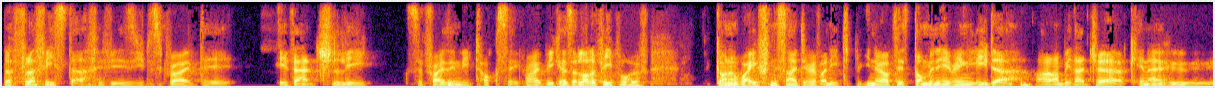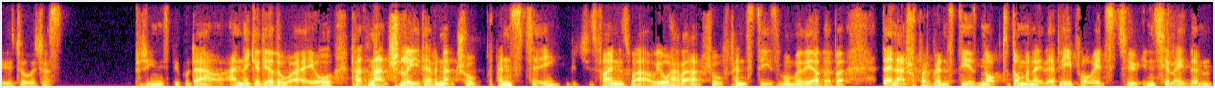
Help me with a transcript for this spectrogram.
the fluffy stuff, if you, as you described it, is actually surprisingly toxic, right? Because a lot of people have gone away from this idea of I need to, you know, of this domineering leader. I don't be that jerk, you know, who who's always just pushing these people down, and they go the other way, or perhaps naturally they have a natural propensity, which is fine as well. We all have our natural propensities, one way or the other, but their natural propensity is not to dominate their people; it's to insulate them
